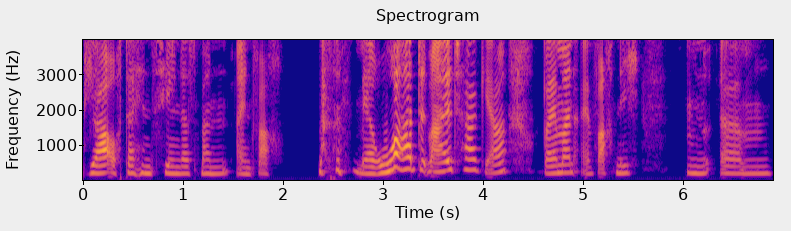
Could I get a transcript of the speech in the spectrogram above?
ja auch dahin zielen, dass man einfach mehr Ruhe hat im Alltag, ja, weil man einfach nicht ähm,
